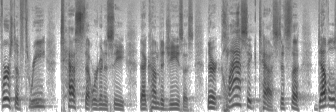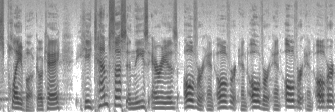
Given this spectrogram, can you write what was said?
first of three tests that we're going to see that come to Jesus. They're classic tests. It's the devil's playbook, okay? He tempts us in these areas over and over and over and over and over.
